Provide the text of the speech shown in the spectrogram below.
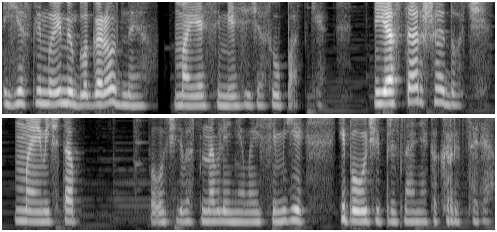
Если мое имя благородное, моя семья сейчас в упадке. Я старшая дочь. Моя мечта получить восстановление моей семьи и получить признание как рыцаря.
